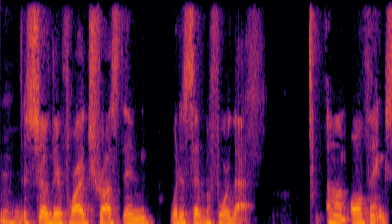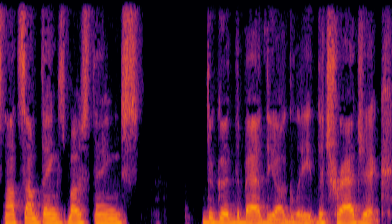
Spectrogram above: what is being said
Mm-hmm. So therefore, I trust in what is said before that. Um, all things, not some things, most things, the good, the bad, the ugly, the tragic,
